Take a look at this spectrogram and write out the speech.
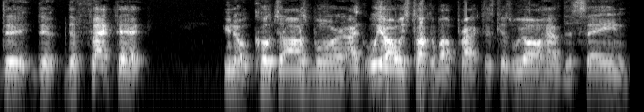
the the the fact that you know Coach Osborne, I, we always talk about practice because we all have the same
